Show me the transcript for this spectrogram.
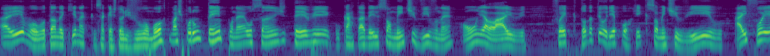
Aí, voltando aqui nessa questão de vivo ou morto, mas por um tempo, né, o Sanji teve o cartaz dele somente vivo, né? Only Alive. Foi toda a teoria por que, que somente vivo. Aí foi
